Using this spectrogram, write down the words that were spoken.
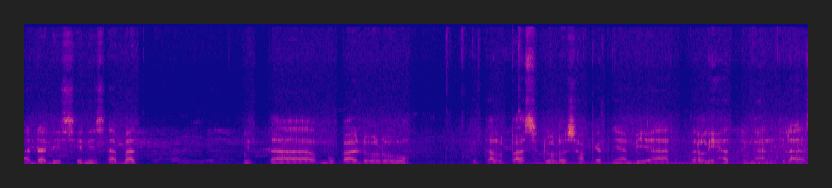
ada di sini sahabat. Kita buka dulu kita lepas dulu soketnya biar terlihat dengan jelas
